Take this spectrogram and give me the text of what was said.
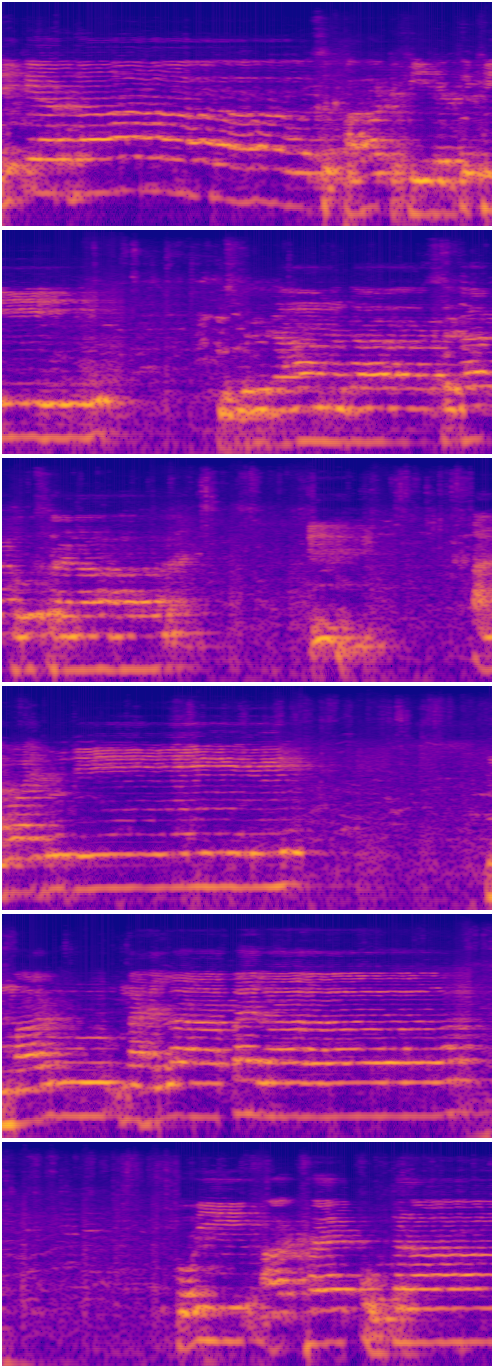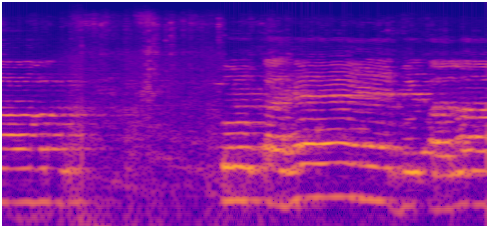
ਇਕ ਅਰਦਾਸ ਪਾਠ ਕੀਰਤ ਕੀ? ਗੁਰੂ ਰਾਮਦਾਸ ਰਾਖੋ ਸਰਨਾਈ। ਧੰਨ ਵਾਹਿਗੁਰੂ ਜੀ। ਮਾਰੂ ਮਹਿਲਾ ਪਹਿਲਾ। ਕੋਈ ਆਖੈ ਭੂਤਨਾ ਕੋ ਕਹੈ ਬਿਤਲਾ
